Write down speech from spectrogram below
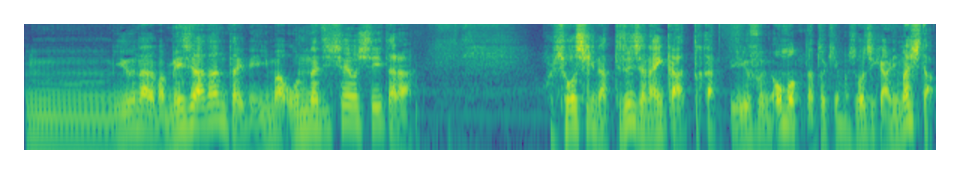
うん、言うならばメジャー団体で今同じ試合をしていたら、表紙になってるんじゃないかとかっていうふうに思った時も正直ありました。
